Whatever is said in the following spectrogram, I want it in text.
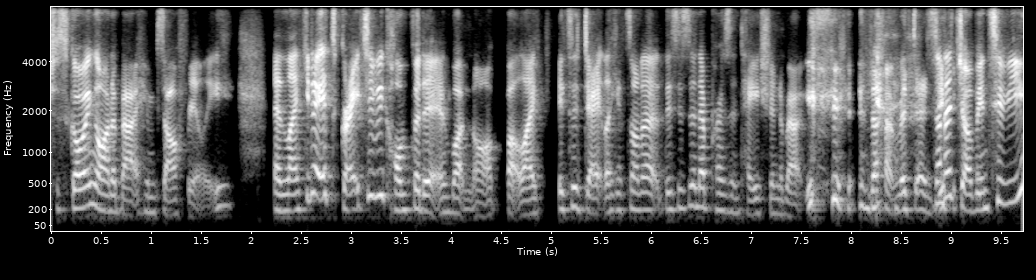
just going on about himself really. And like you know it's great to be confident and whatnot but like it's a date like it's not a this isn't a presentation about you that i'm attending. It's not a job interview.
